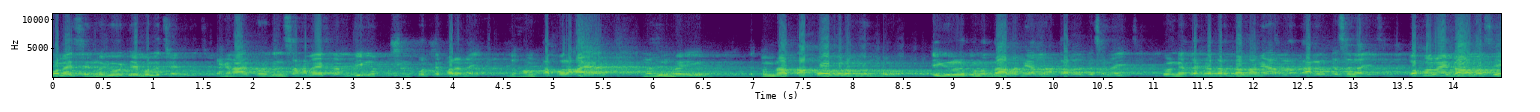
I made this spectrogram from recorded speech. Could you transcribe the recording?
বলাইছেন, নবী ওইটাই বলেছেন। এখন আর কোনোদিন সাহাবা একরাম দ্বিমত পোষণ করতে পারে নাই। যখন তাকর আয়া নাজিল হয়ে গেল। তোমরা তাকও অবলম্বন করো। এগুলোর কোনো দাম আমি আল্লাহ তালার কাছে নাই। কোন নেতা খাতার দাম আমি আল্লাহ তালার কাছে নাই। তখন ওই দাম আছে,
